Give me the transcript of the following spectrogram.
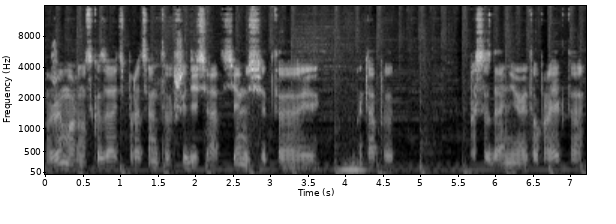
Уже, можно сказать, процентов 60-70 э, этапы по созданию этого проекта.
